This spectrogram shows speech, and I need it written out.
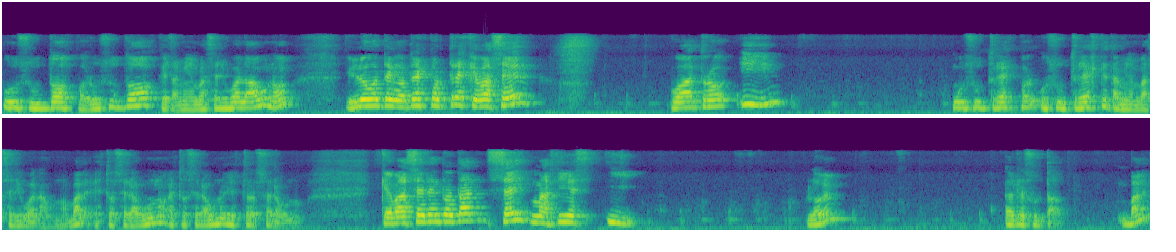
u sub 2 por u sub 2, que también va a ser igual a 1. Y luego tengo 3 por 3, que va a ser 4i u sub 3 por u sub 3, que también va a ser igual a 1, ¿vale? Esto será 1, esto será 1 y esto será 1. Que va a ser en total 6 más 10i. ¿Lo ven? El resultado, ¿vale?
